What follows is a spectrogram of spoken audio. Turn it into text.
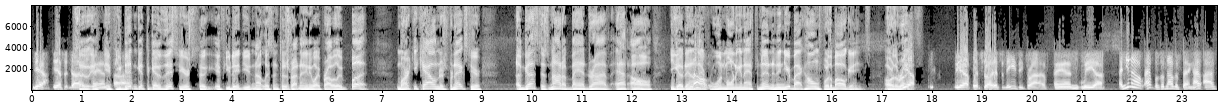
Yeah, yes, it does. So if, and, if you uh, didn't get to go this year, so if you did, you're not listening to us right now anyway, probably. But mark your calendars for next year. Augusta's not a bad drive at all. You go down No. there for one morning and afternoon, and then you're back home for the ball games or the race. Yep. Yep, it's uh, it's an easy drive, and we uh, and you know that was another thing. I, I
